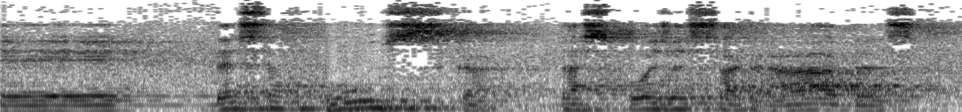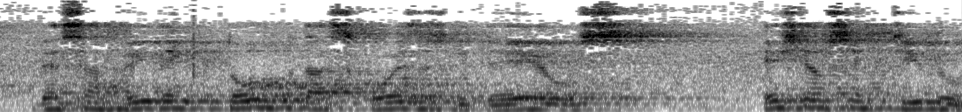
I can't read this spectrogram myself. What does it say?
é, dessa busca das coisas sagradas, dessa vida em torno das coisas de Deus. Este é o sentido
